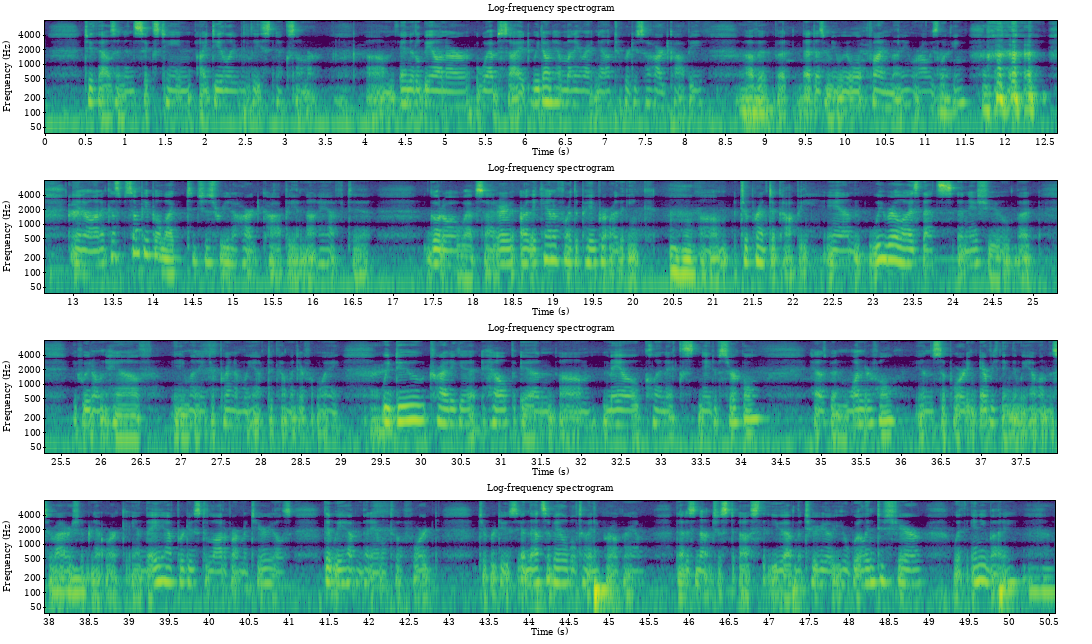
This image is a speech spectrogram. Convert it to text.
2016, ideally released next summer. Um, and it'll be on our website. We don't have money right now to produce a hard copy of it, but that doesn't mean we won't find money. We're always looking, you know, on it because some people like to just read a hard copy and not have to go to a website, or, or they can't afford the paper or the ink Mm-hmm. um, to print a copy. And we realize that's an issue, but if we don't have any money to print them, we have to come a different way. We do try to get help in um, Mayo Clinic's Native Circle has been wonderful in supporting everything that we have on the survivorship network and they have produced a lot of our materials that we haven't been able to afford to produce and that's available to any program. That is not just us that you have material you're willing to share with anybody.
